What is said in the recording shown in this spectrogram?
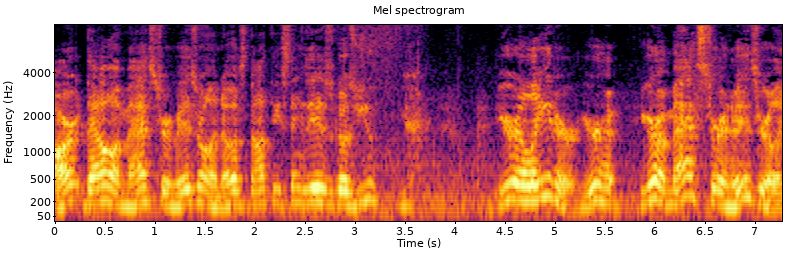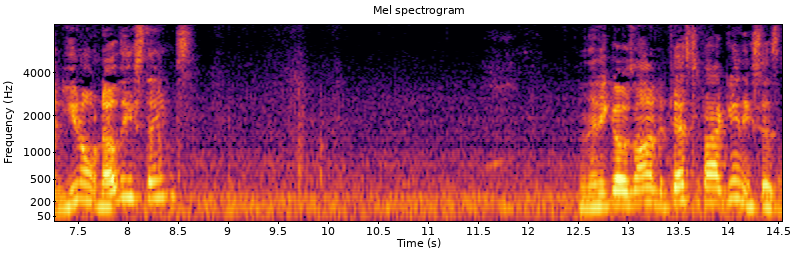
Art thou a master of Israel and knowest not these things? He just goes, You you're a leader. You're a, you're a master in Israel and you don't know these things? And then he goes on to testify again. He says,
